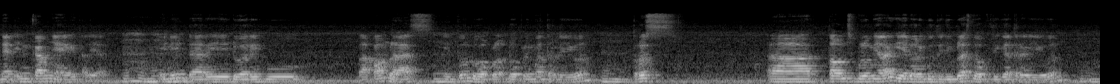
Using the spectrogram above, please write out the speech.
net income-nya ya kita lihat. Mhm. Ini dari 2018 Hmm. itu 20, 25 triliun. Hmm. Terus eh, tahun sebelumnya lagi ya 2017 23 triliun. Hmm.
